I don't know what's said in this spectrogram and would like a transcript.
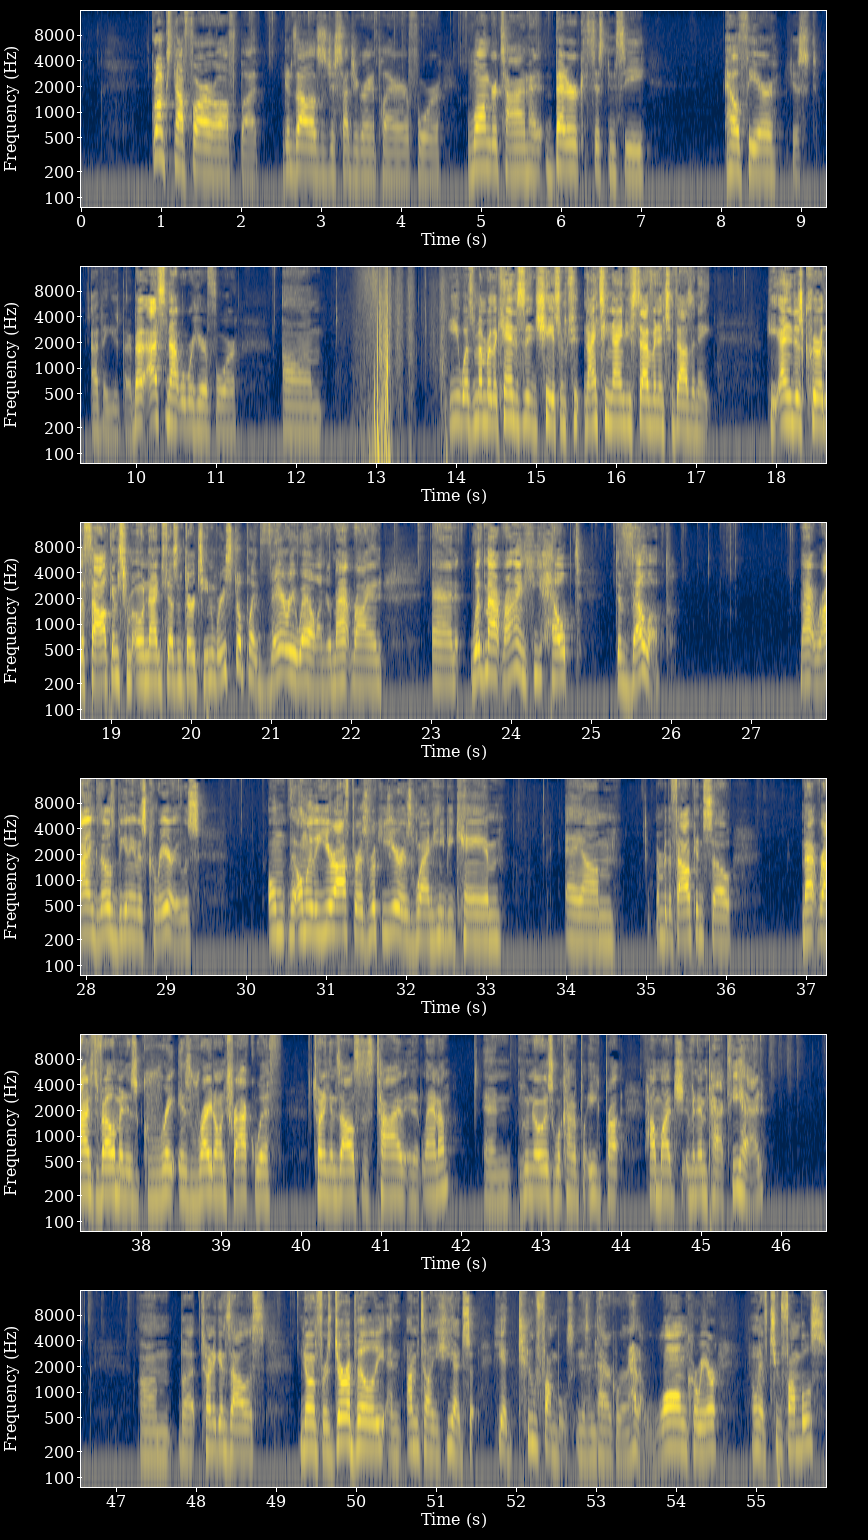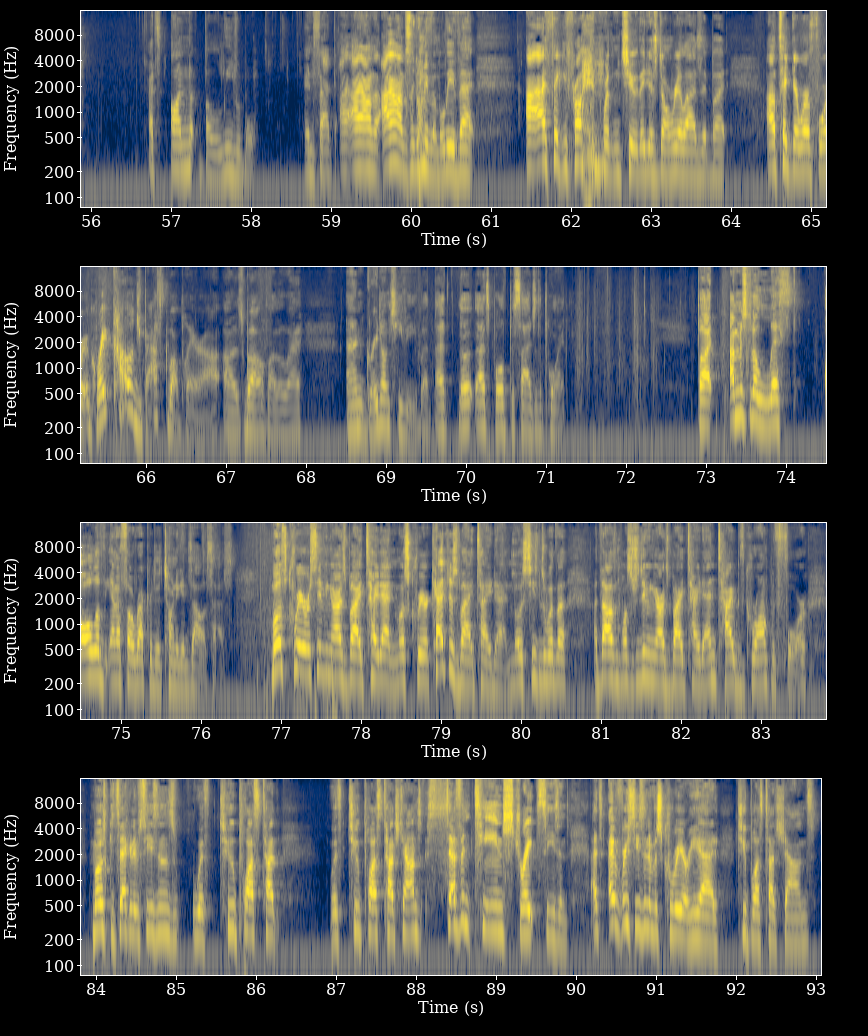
Gronk's not far off, but Gonzalez is just such a great player for longer time, had better consistency, healthier. Just, I think he's better. But that's not what we're here for. Um, he was a member of the Kansas City Chiefs from 1997 and 2008. He ended his career with the Falcons from 09 to 2013, where he still played very well under Matt Ryan. And with Matt Ryan, he helped develop Matt Ryan that was the beginning of his career. It was only, the year after his rookie year is when he became a um, member of the Falcons. So Matt Ryan's development is great, is right on track with Tony Gonzalez's time in Atlanta and who knows what kind of brought, how much of an impact he had. Um, but Tony Gonzalez, known for his durability, and I'm telling you, he had so, he had two fumbles in his entire career and had a long career. He Only have two fumbles. That's unbelievable. In fact, I, I, I honestly don't even believe that. I, I, think he's probably had more than two. They just don't realize it. But I'll take their word for it. A great college basketball player uh, as well, by the way, and great on TV. But that that's both besides the point. But I'm just going to list all of the NFL records that Tony Gonzalez has. Most career receiving yards by a tight end. Most career catches by a tight end. Most seasons with a, a thousand plus receiving yards by a tight end, tied with Gronk with four. Most consecutive seasons with two plus touch with two plus touchdowns. Seventeen straight seasons. That's every season of his career. He had two plus touchdowns.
